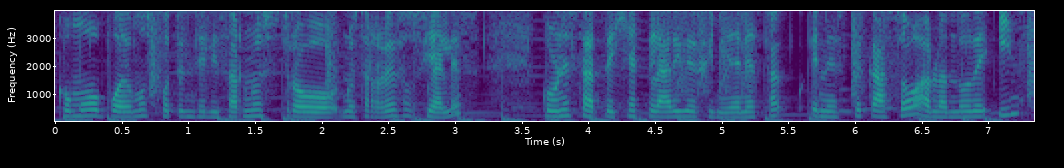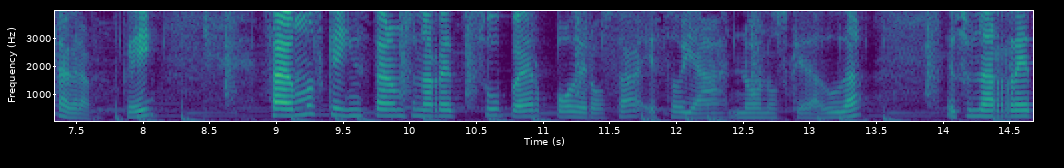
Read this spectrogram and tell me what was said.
cómo podemos potencializar nuestro, nuestras redes sociales con una estrategia clara y definida, en, esta, en este caso hablando de Instagram, ¿ok? Sabemos que Instagram es una red súper poderosa, eso ya no nos queda duda. Es una red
